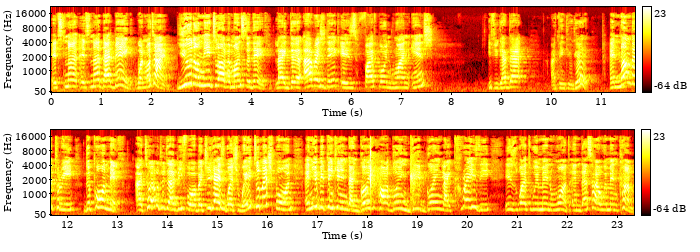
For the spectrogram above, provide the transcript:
It's not it's not that big. One more time. You don't need to have a monster dick. Like the average dick is 5.1 inch. If you got that, I think you're good. And number three, the porn myth. I told you that before, but you guys watch way too much porn and you be thinking that going hard, going deep, going like crazy is what women want. And that's how women come.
